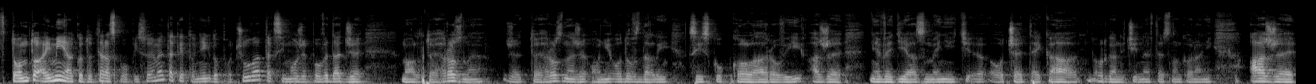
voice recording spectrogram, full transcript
v tomto aj my, ako to teraz popisujeme, tak keď to niekto počúva, tak si môže povedať, že no ale to je hrozné, že to je hrozné, že oni odovzdali Sisku Kolárovi a že nevedia zmeniť e, OČTK, orgány činné v trestnom konaní a že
